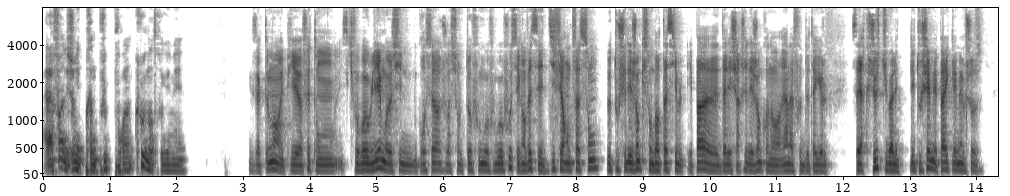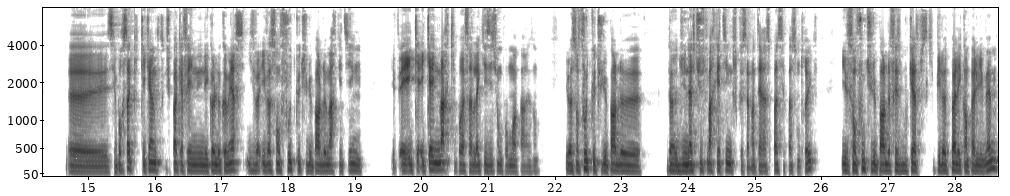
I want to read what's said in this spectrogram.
à la fin les gens ils te prennent plus pour un clown entre guillemets Exactement. Et puis en fait, on, ce qu'il faut pas oublier, moi aussi une grosse erreur que je vois sur le tofu, mofu, bofu, c'est qu'en fait c'est différentes façons de toucher des gens qui sont dans ta cible et pas euh, d'aller chercher des gens qui n'ont rien à foutre de ta gueule. C'est-à-dire que juste tu vas les, toucher mais pas avec les mêmes choses. Euh, c'est pour ça que quelqu'un, je sais pas, qui a fait une, école de commerce, il va, s'en foutre que tu lui parles de marketing et, et, qui a une marque qui pourrait faire de l'acquisition pour moi par exemple. Il va s'en foutre que tu lui parles d'une astuce marketing parce que ça l'intéresse pas, c'est pas son truc. Il s'en fout que tu lui parles de Facebook Ads parce qu'il pilote pas les campagnes lui-même.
